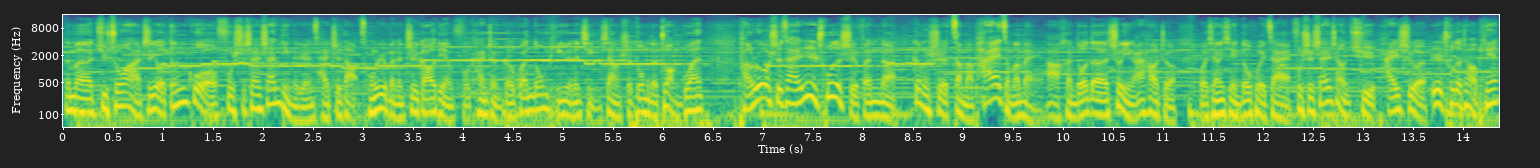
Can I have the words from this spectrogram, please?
那么据说啊，只有登过富士山山顶的人才知道，从日本的制高点俯瞰整个关东平原的景象是多么的壮观。倘若是在日出的时分呢，更是怎么拍怎么美啊！很多的摄影爱好者，我相信都会在富士山上去拍摄日出的照片。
